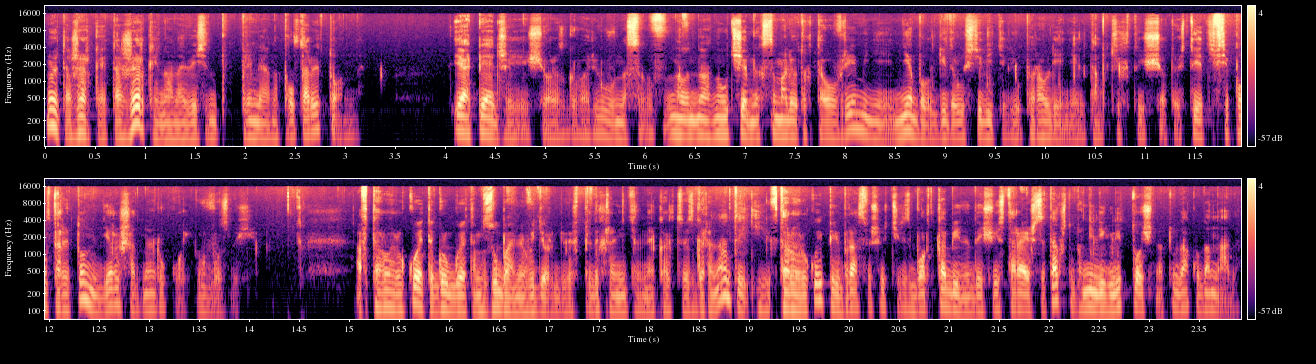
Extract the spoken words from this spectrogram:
Ну, этажерка этажеркой, но она весит примерно полторы тонны. И опять же, я еще раз говорю, на, на, на учебных самолетах того времени не было гидроусилителей управления или там каких-то еще. То есть ты эти все полторы тонны держишь одной рукой в воздухе а второй рукой ты, грубо говоря, там зубами выдергиваешь предохранительное кольцо из гранаты и второй рукой перебрасываешь их через борт кабины, да еще и стараешься так, чтобы они легли точно туда, куда надо.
